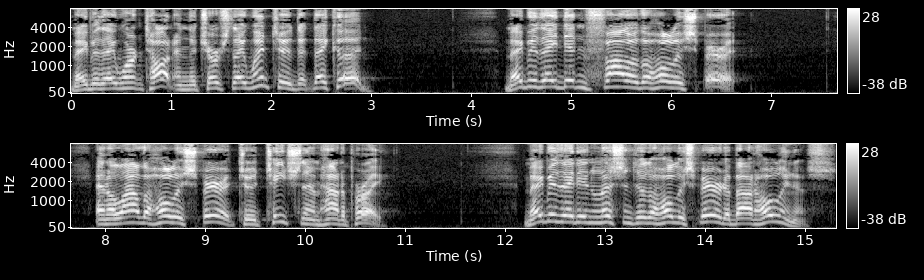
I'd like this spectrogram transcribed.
Maybe they weren't taught in the church they went to that they could. Maybe they didn't follow the Holy Spirit and allow the Holy Spirit to teach them how to pray. Maybe they didn't listen to the Holy Spirit about holiness.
